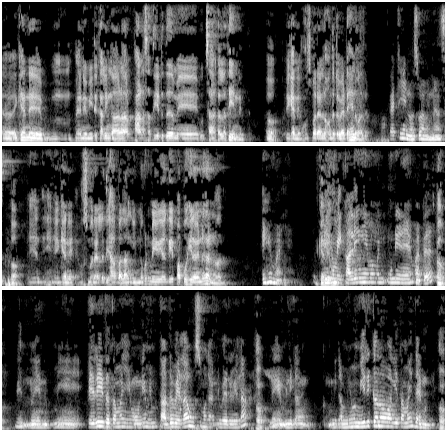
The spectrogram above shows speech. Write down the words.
ඒ කියන්නේ මෑනියෝ මීට කලින් ආනාපාන සතියේද මේ උත්සාහ කරලා තියෙන්නේ. ඔව්. ඒ කියන්නේ හුස්ම රැල්ල හොඳට වැටහෙනවද? වැටහෙනවා ස්වාමීන් වහන්සේ. ඔව්. ඒ කියන්නේ හුස්ම රැල්ල දිහා බලන් ඉන්නකොට මේ වගේ පපුව හිර වෙන්න ගන්නවද? එහෙමයි. ඒ කියන්නේ මේ කලින් එහෙම උනේ නෑ මට. ඔව්. මේ මේ පෙරේද තමයි එහෙම උනේ මෙහෙම තද වෙලා හුස්ම ගන්න බැරි වෙලා මේ නිකන් නිකන් මෙහෙම මිරිකනවා වගේ තමයි දැනුනේ. ඔව්.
